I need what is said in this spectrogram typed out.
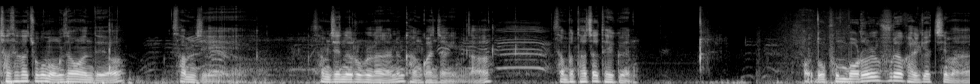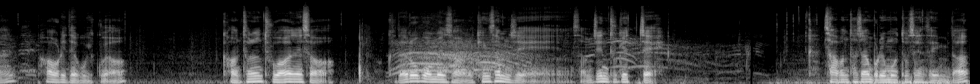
자세가 조금 엉성한데요. 삼진 삼진으로 불러나는 강관장입니다. 3번 타자 대근 어, 높은 볼을 후려 갈겼지만 파울이 되고 있고요. 카운트는 두원에서 그대로 보면서 루킹 삼진 삼진 두 개째 4번 타자 모리모토 센세입니다.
